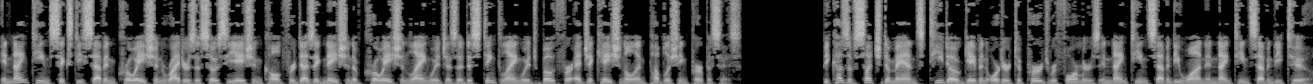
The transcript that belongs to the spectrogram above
In 1967 Croatian Writers Association called for designation of Croatian language as a distinct language both for educational and publishing purposes. Because of such demands Tito gave an order to purge reformers in 1971 and 1972.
